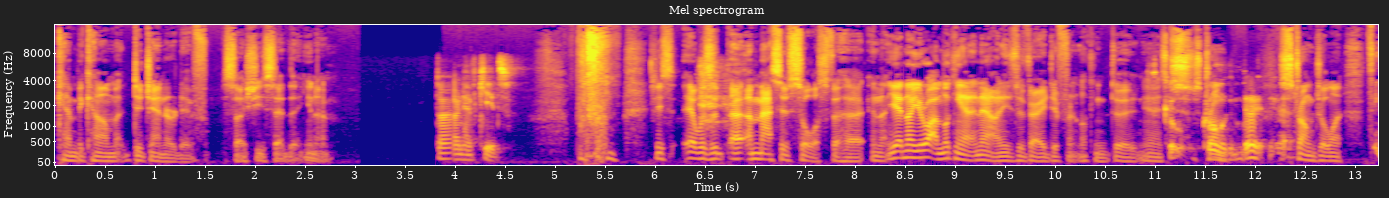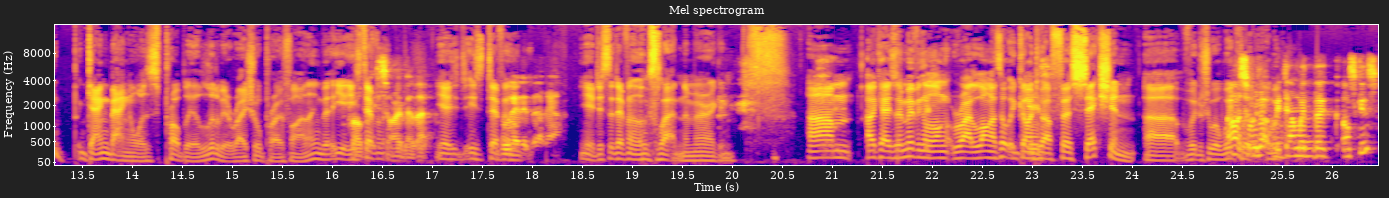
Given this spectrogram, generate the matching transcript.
can become degenerative. So she said that you know don't have kids. she's it was a, a massive source for her. In that. Yeah, no, you're right. I'm looking at it now, and he's a very different looking dude. Yeah, Cool, strong, cool dude. Yeah. strong jawline. I think gangbanger was probably a little bit racial profiling, but yeah, he's Probably, definitely sorry about that. Yeah, he's definitely edit that out. Yeah, just it definitely looks Latin American. Um, okay, so moving along right along, I thought we'd go into our first section, uh, which were Oh, weekly. so we're, not, we're done with the Oscars?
